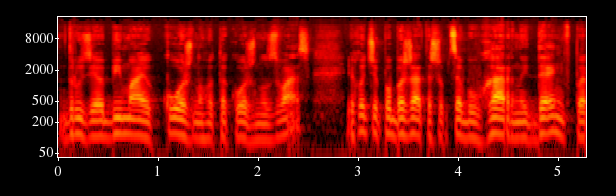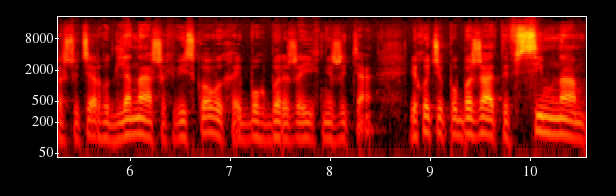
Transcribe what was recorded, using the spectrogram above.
друзі, я обіймаю кожного та кожну з вас. Я хочу побажати, щоб це був гарний день в першу чергу для наших військових. Хай Бог береже їхнє життя. Я хочу побажати всім нам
